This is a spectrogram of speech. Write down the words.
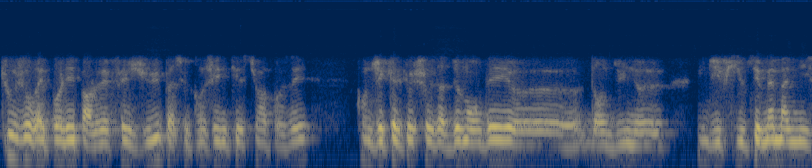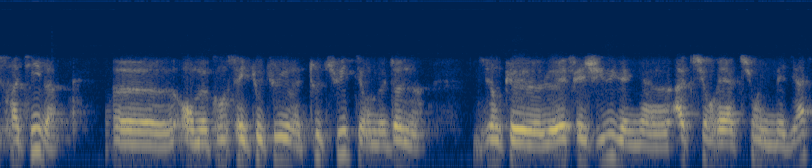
toujours épaulé par le FSJU parce que quand j'ai une question à poser, quand j'ai quelque chose à demander dans une, une, difficulté même administrative, on me conseille tout, tout de suite et on me donne, disons que le FSJU il a une action-réaction immédiate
